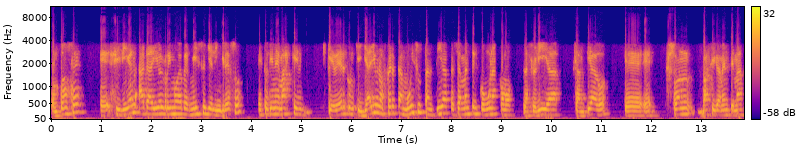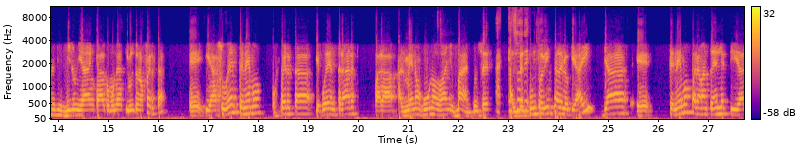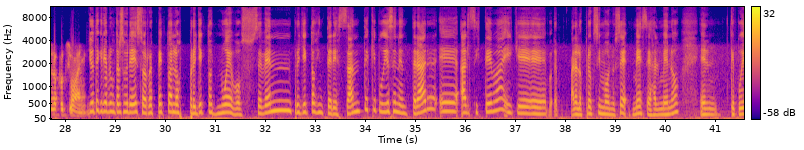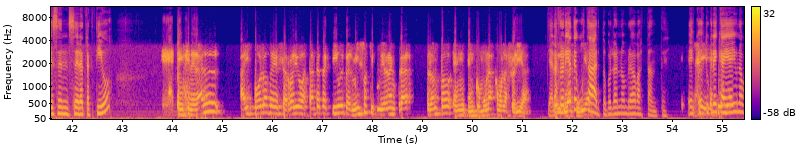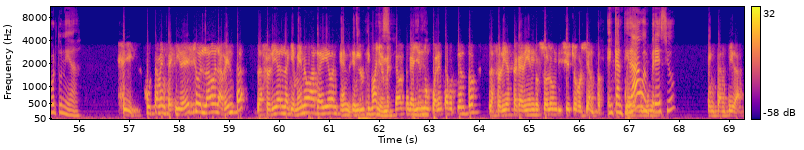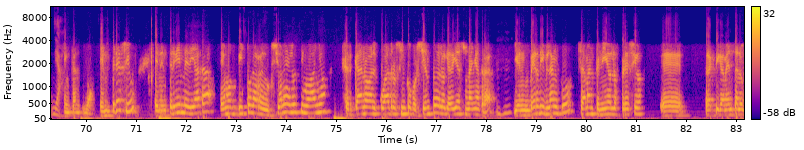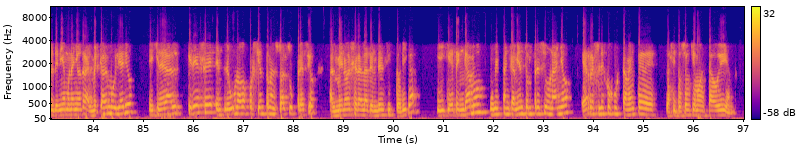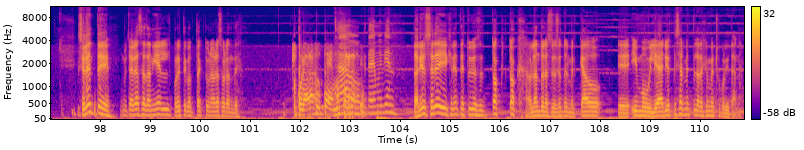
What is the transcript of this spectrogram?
Entonces, eh, si bien ha caído el ritmo de permisos y el ingreso, esto tiene más que, que ver con que ya hay una oferta muy sustantiva, especialmente en comunas como La Florida, Santiago, que eh, son básicamente más de 10.000 unidades en cada comuna de en oferta, eh, y a su vez tenemos oferta que puede entrar para al menos uno o dos años más. Entonces, Ah, desde era- el punto de vista de lo que hay, ya eh, tenemos para mantener la actividad en los próximos años. Yo te quería preguntar sobre eso, respecto a los proyectos nuevos. ¿Se ven proyectos interesantes que pudiesen entrar eh, al sistema y que eh, para los próximos, no sé, meses al menos, en- que pudiesen ser atractivos? En general, hay polos de desarrollo bastante atractivos y permisos que pudieran entrar pronto en, en comunas como la Florida. Ya, la Florida la te gusta harto, pues lo has nombrado bastante. Sí, ¿Tú es crees que ahí hay una oportunidad? Sí, justamente. Y de hecho, el lado de la venta, la Florida es la que menos ha caído en, en- en el último año. El mercado está cayendo un 40%, la Florida está cayendo solo un 18%. ¿En cantidad o en precio? En cantidad, Ya. en cantidad. En precio, en entrega inmediata, hemos visto una reducción en el último año cercano al 4 o 5% de lo que había hace un año atrás. Y en verde y blanco se han mantenido los precios eh, prácticamente a lo que teníamos un año atrás. El mercado inmobiliario en general crece entre 1 o 2% mensual sus precios, al menos esa era la tendencia histórica, y que tengamos un estancamiento en precio de un año es reflejo justamente de la situación que hemos estado viviendo. Excelente. Muchas gracias, Daniel, por este contacto. Un abrazo grande. Un abrazo a ustedes, muchas Chao, gracias. que te vaya muy bien. Daniel Cerey, gerente de estudios de Toc Toc, hablando de la situación del mercado eh, inmobiliario, especialmente en la región metropolitana.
